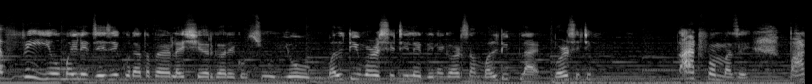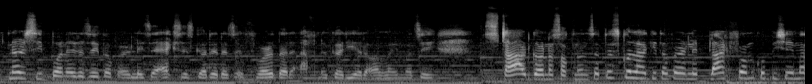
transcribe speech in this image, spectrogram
एभ्री यो मैले जे जे कुरा तपाईँहरूलाई सेयर गरेको छु यो मल्टिभर्सिटीले दिने गर्छ। मल्टिप्ला भर्सिटी प्लेटफर्ममा चाहिँ पार्टनरसिप बनेर चाहिँ तपाईँहरूले चाहिँ एक्सेस गरेर चाहिँ फर्दर आफ्नो करियर अनलाइनमा चाहिँ स्टार्ट गर्न सक्नुहुन्छ। त्यसको लागि तपाईँहरूले प्लेटफर्मको विषयमा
